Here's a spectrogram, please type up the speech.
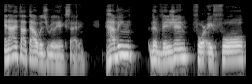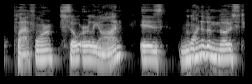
And I thought that was really exciting. Having the vision for a full platform so early on is one of the most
